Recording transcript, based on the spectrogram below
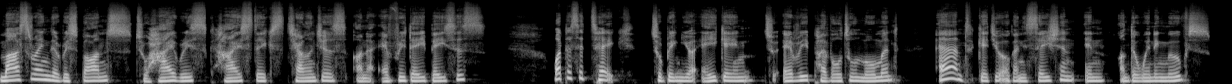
Mastering the response to high risk, high stakes challenges on an everyday basis? What does it take to bring your A game to every pivotal moment and get your organization in on the winning moves?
